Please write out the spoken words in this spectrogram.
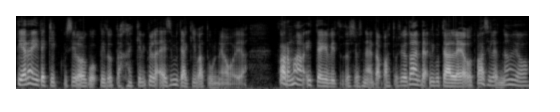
tiedän itsekin silloin, kun vituttaa kaikki, niin kyllä ei se mitään kiva tunne ole. Ja varmaan itsekin vitutus, jos näin tapahtuisi. Jotain niin kuin tälleen, oot vaan silleen, että no joo,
